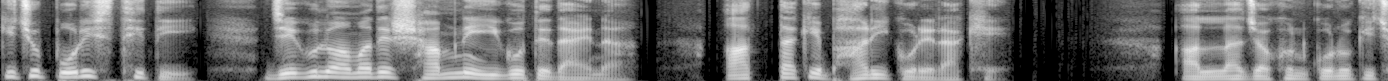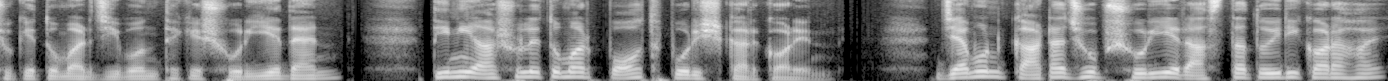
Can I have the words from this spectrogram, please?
কিছু পরিস্থিতি যেগুলো আমাদের সামনে ইগোতে দেয় না, আত্মাকে ভারী করে রাখে। আল্লাহ যখন কোনো কিছুকে তোমার জীবন থেকে সরিয়ে দেন, তিনি আসলে তোমার পথ পরিষ্কার করেন। যেমন কাটাঝোপ সরিয়ে রাস্তা তৈরি করা হয়,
